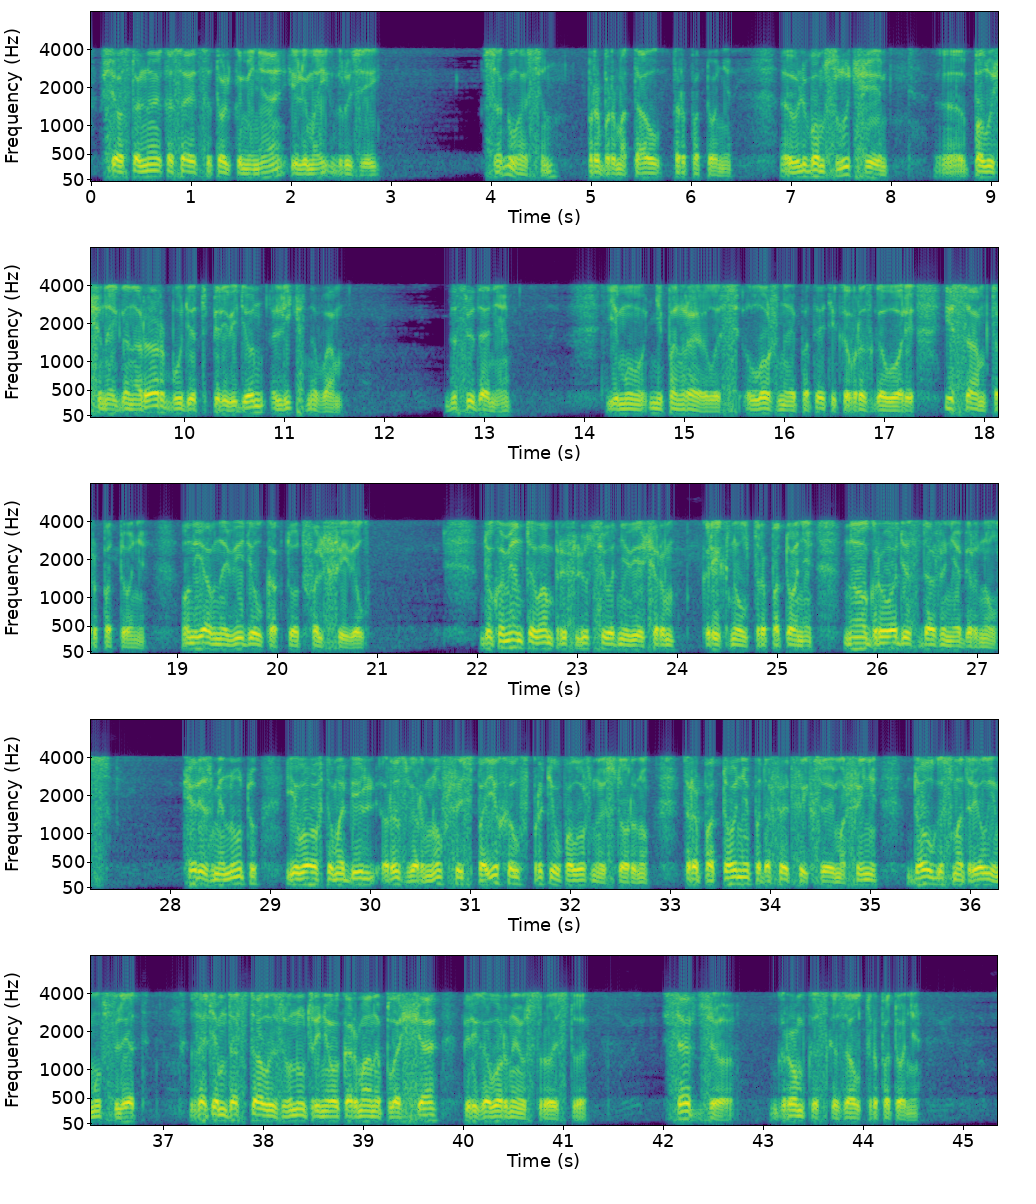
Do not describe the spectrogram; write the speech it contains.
Все остальное касается только меня или моих друзей. Согласен, пробормотал Тарпатони. В любом случае, э, полученный гонорар будет переведен лично вам. До свидания. Ему не понравилась ложная патетика в разговоре, и сам Тропотони. Он явно видел, как тот фальшивил. «Документы вам пришлют сегодня вечером», — крикнул Тропотони, но Гродис даже не обернулся. Через минуту его автомобиль, развернувшись, поехал в противоположную сторону. Тропотони, подошедший к своей машине, долго смотрел ему вслед. Затем достал из внутреннего кармана плаща переговорное устройство. «Серджио», громко сказал Тропотони.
